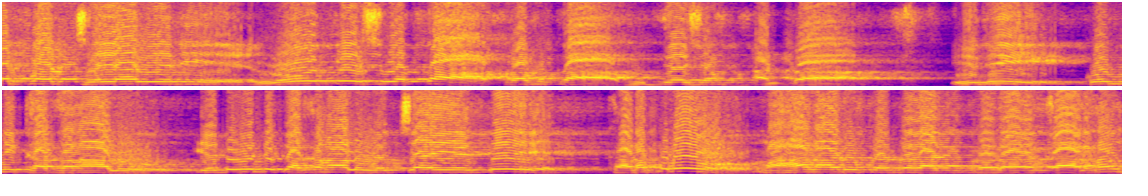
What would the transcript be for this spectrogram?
ఏర్పాటు చేయాలి అని లోకేష్ యొక్క ప్రముఖ ఉద్దేశం అంట. ఇది కొన్ని కథనాలు. ఎటువంటి కథనాలు వచ్చాయి అంటే కడపలో మహానాడు పెట్టడానికి ప్రధాన కారణం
